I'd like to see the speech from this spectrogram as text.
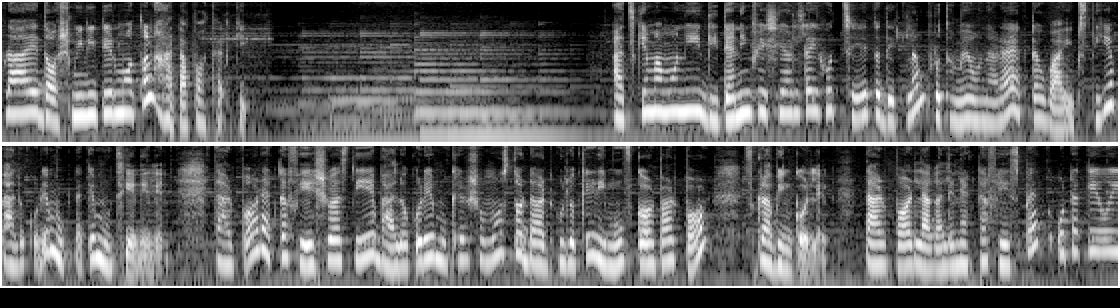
প্রায় দশ মিনিটের মতন হাঁটা পথ আর কি। আজকে মামনি ডিট্যানিং ফেসিয়ালটাই হচ্ছে, তো দেখলাম প্রথমে ওনারা একটা ওয়াইপস দিয়ে ভালো করে মুখটাকে মুছিয়ে নিলেন। তারপর একটা ফেস ওয়াশ দিয়ে ভালো করে মুখের সমস্ত ডার্টগুলোকে রিমুভ করবার পর স্ক্রাবিং করলেন। তারপর লাগালেন একটা ফেস প্যাক ওটাকে ওই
